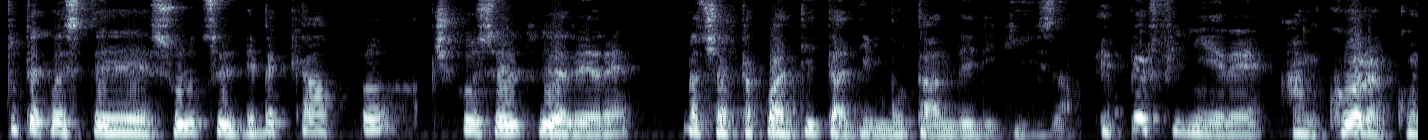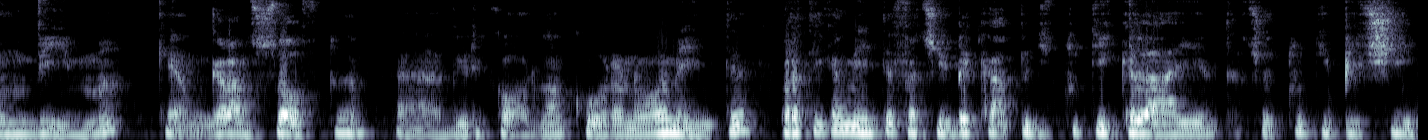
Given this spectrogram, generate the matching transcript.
tutte queste soluzioni di backup ci consentono di avere una certa quantità di mutande di ghisa. E per finire ancora con Vim, che è un gran software, eh, vi ricordo ancora nuovamente, praticamente faccio i backup di tutti i client, cioè tutti i PC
